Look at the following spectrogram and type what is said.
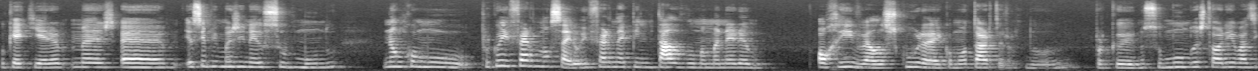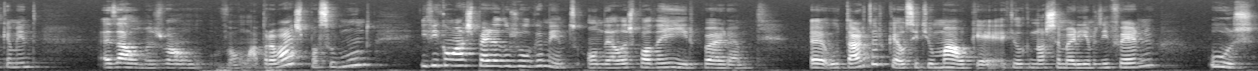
o que, é que era, mas uh, eu sempre imaginei o submundo, não como. Porque o inferno, não sei, o inferno é pintado de uma maneira horrível, escura, é como o Tártaro, do, porque no submundo a história basicamente as almas vão, vão lá para baixo, para o submundo, e ficam à espera do julgamento, onde elas podem ir para uh, o Tártaro, que é o sítio mau, que é aquilo que nós chamaríamos de inferno, os.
